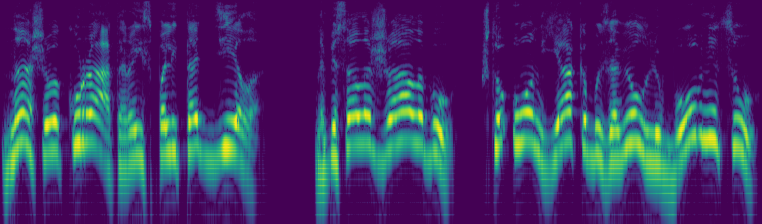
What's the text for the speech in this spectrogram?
нашего куратора из политотдела, написала жалобу, что он якобы завел любовницу,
